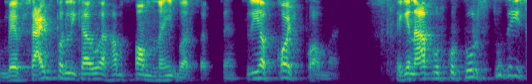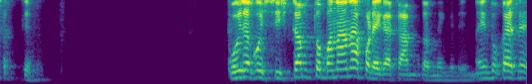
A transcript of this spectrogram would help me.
वेबसाइट पर लिखा हुआ हम फॉर्म नहीं भर सकते हैं। फ्री ऑफ़ कॉस्ट फॉर्म है। लेकिन आप उसको टूल्स तो दे सकते हो। कोई ना कोई सिस्टम तो बनाना पड़ेगा काम करने के लिए। नहीं तो कैसे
